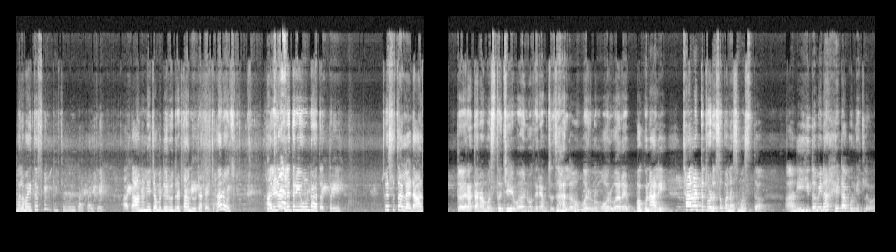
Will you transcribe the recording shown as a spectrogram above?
मला माहीतच नाही त्याच्यामध्ये टाकायचे. आता आणून ह्याच्यामध्ये रुद्र तांदूळ टाकायचे. हा रोज. खाली टाकले तर येऊन राहतात तरी. कसं चाललंय डान्स? तर आता ना मस्त जेवण वगैरे आमचं झालं. वरून मोर बघून आली. छान वाटतं थोडंसं पण असं मस्त. आणि इथं मी ना हे टाकून घेतलं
